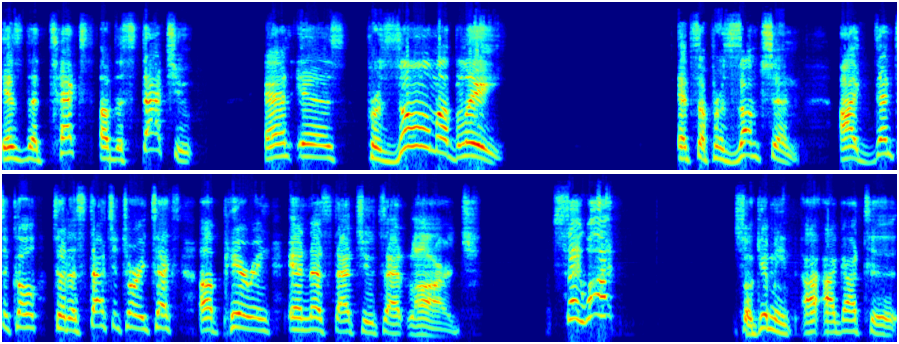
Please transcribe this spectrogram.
is the text of the statute and is presumably, it's a presumption, identical to the statutory text appearing in the statutes at large. Say what? So give me, I, I got to,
